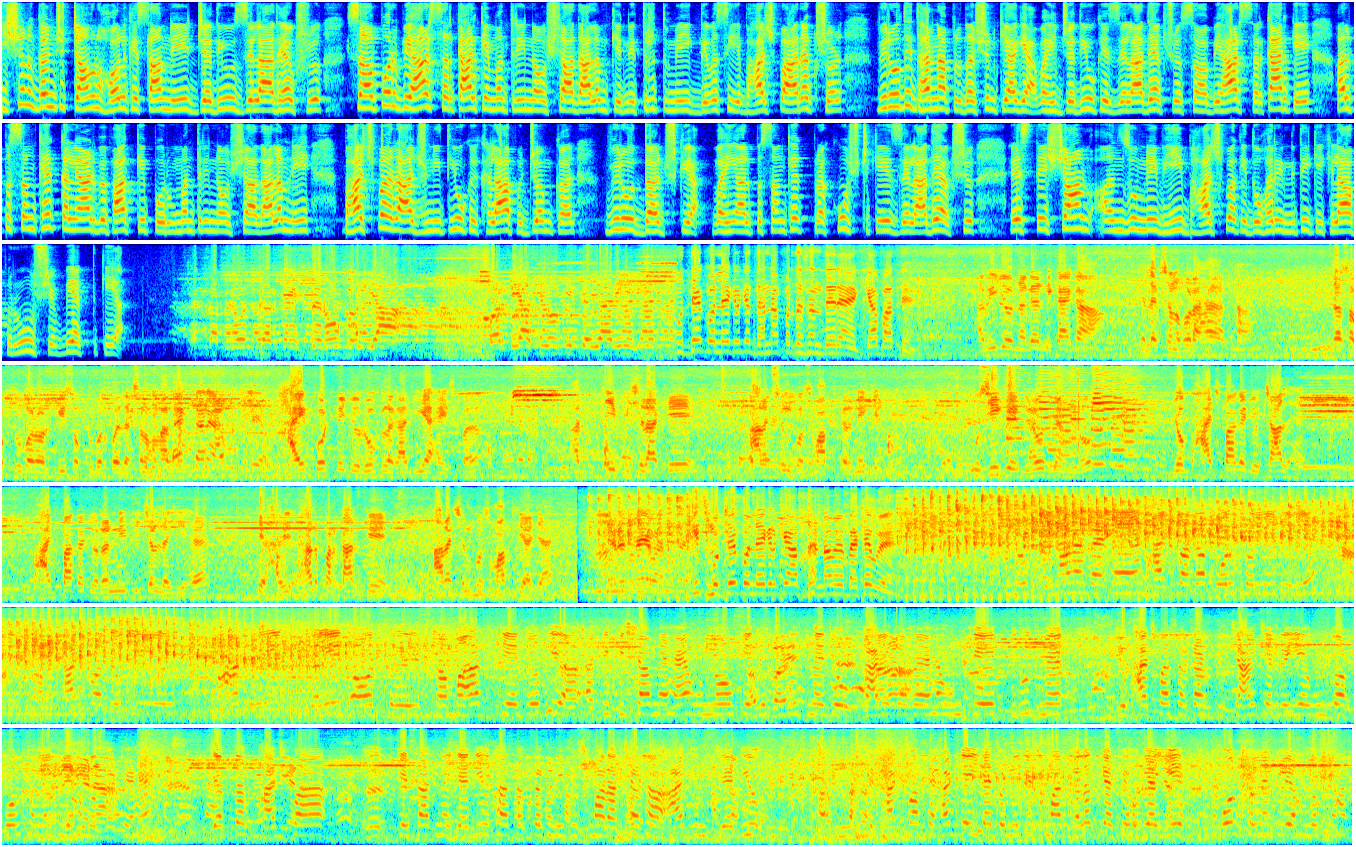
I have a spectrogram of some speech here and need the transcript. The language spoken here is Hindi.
किशनगंज टाउन हॉल के सामने जदयू जिलाध्यक्ष शाहपुर बिहार सरकार के मंत्री नौशाद आलम के नेतृत्व में एक दिवसीय भाजपा आरक्षण विरोधी धरना प्रदर्शन किया गया। वहीं जदयू के जिलाध्यक्ष, सह बिहार सरकार के अल्पसंख्यक कल्याण विभाग के पूर्व मंत्री नौशाद आलम ने भाजपा राजनीतियों के खिलाफ जमकर विरोध दर्ज किया। वहीं अल्पसंख्यक प्रकोष्ठ के जिलाध्यक्ष इस्तेशाम अंजुम ने भी भाजपा की दोहरी नीति के खिलाफ रोष व्यक्त किया। का विरोध करके इस पे रोक लिया। प्रत्याशियों की तैयारी। मुद्दे को लेकर के धरना प्रदर्शन दे रहे हैं। क्या बातें हैं? अभी जो नगर निकाय का इलेक्शन हो रहा था 10 अक्टूबर और 20 अक्टूबर को इलेक्शन होना था हाई कोर्ट ने जो रोक लगा दिया है इस पर अति पिछड़ा के आरक्षण को समाप्त करने के लिए उसी के विरोध में हम लोग जो भाजपा का जो चाल है भाजपा का जो रणनीति चल रही है कि हर प्रकार के आरक्षण को समाप्त किया जाए। किस मुद्दे को लेकर के आप धरना में बैठे हुए हैं? हम लोग धरना में बैठे हैं भाजपा का पोल खोलने के लिए। और समाज के जो भी अति पिछड़ा में हैं, उन लोगों के जो विरुद्ध में जो कार्य कर रहे हैं, उनके विरुद्ध में जो भाजपा सरकार चाल चल रही है, उनका पोल खोलने के लिए हम लोग बैठे हैं। जब तक भाजपा के साथ में जदयू था, तब तक नीतीश कुमार अच्छा था। आज जदयू भाजपा से हट गई है तो नीतीश कुमार गलत कैसे हो गया, ये पोल खोलने के लिए हम लोग यहाँ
